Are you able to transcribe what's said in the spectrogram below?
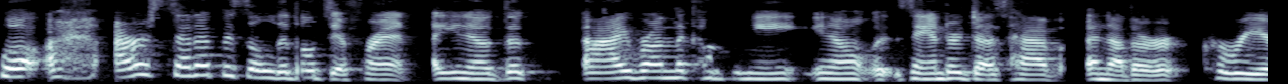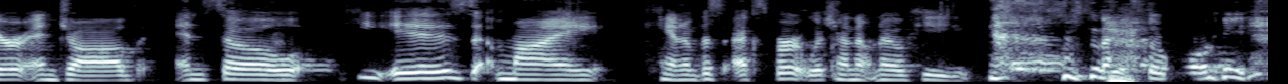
Well, our setup is a little different. You know, the I run the company, you know, Zander does have another career and job. And so he is my cannabis expert, which I don't know if he that's yeah. the role he,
